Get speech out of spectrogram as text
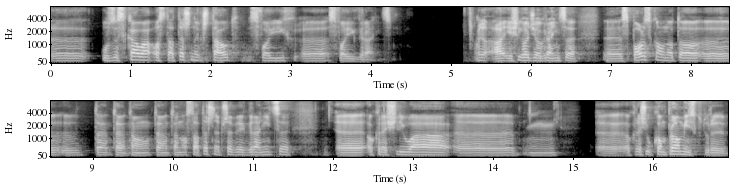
E, uzyskała ostateczny kształt swoich, e, swoich granic. A jeśli chodzi o granicę e, z Polską, no to ten, ten, ten, ten ostateczny przebieg granicy określiła, mm, określił kompromis, który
